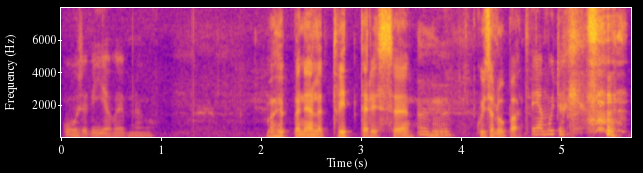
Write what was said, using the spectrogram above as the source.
kuhu see viia võib nagu. Ma hüppan jälle Twitterisse mm, -hmm. kui sa lubad. jaa, muidugi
